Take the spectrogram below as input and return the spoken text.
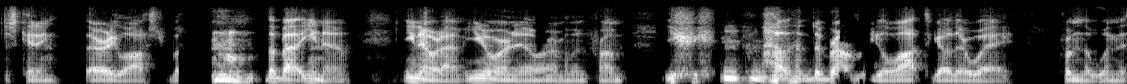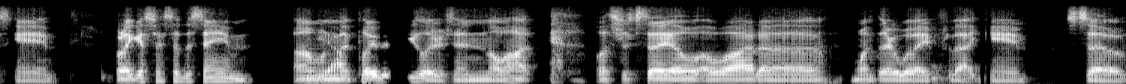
Just kidding, they already lost. But the bat, you know, you know what I'm, you know where I know where I'm coming from. You, Mhm. the Browns would need a lot to go their way from the win this game. But I guess I said the same um, when Yeah. they played the Steelers, and a lot, let's just say a, a lot uh, went their way for that game. So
